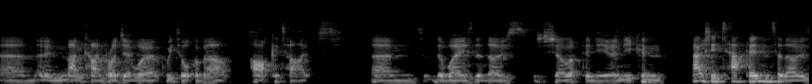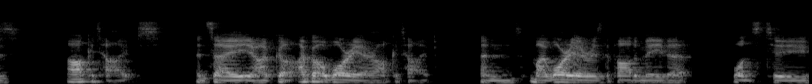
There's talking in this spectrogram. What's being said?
Um, and in Mankind Project work, we talk about archetypes and the ways that those show up in you. And you can actually tap into those archetypes and say, you know, I've got I've got a warrior archetype, and my warrior is the part of me that wants to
